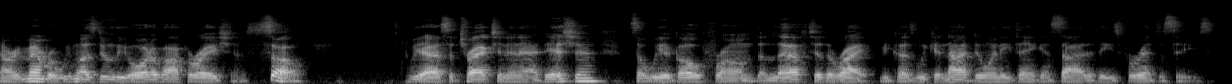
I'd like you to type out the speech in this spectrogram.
Now remember, we must do the order of operations. So we have subtraction and addition. So we'll go from the left to the right because we cannot do anything inside of these parentheses.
